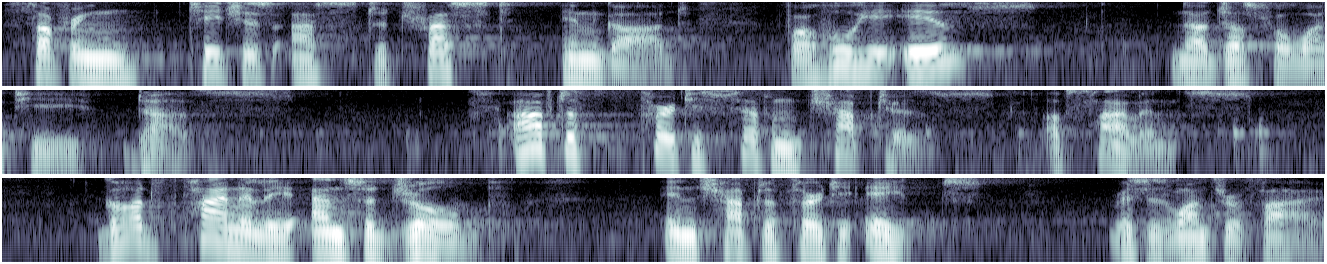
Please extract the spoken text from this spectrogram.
Suffering teaches us to trust in God for who He is, not just for what He does. After 37 chapters of silence, God finally answered Job in chapter 38, verses 1 through 5.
